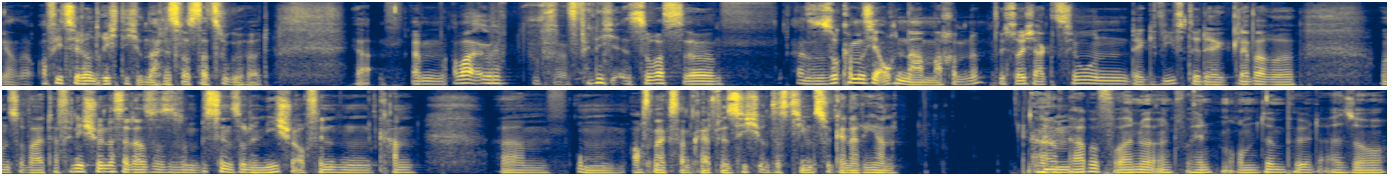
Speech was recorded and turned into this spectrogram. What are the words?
ja, offiziell und richtig und alles, was dazugehört. Ja, ähm, aber äh, finde ich sowas äh, also so kann man sich auch einen Namen machen, ne? Durch solche Aktionen, der Gewiefte, der Clevere und so weiter. Finde ich schön, dass er da so, so ein bisschen so eine Nische auch finden kann, ähm, um Aufmerksamkeit für sich und das Team zu generieren. Ähm, klar, bevor er nur irgendwo hinten rumdümpelt, also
